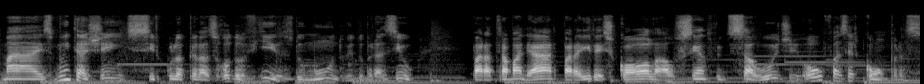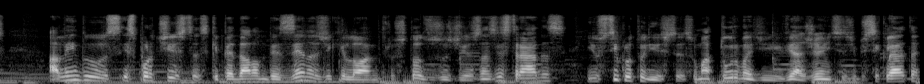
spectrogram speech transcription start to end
mas muita gente circula pelas rodovias do mundo e do Brasil para trabalhar, para ir à escola, ao centro de saúde ou fazer compras. Além dos esportistas que pedalam dezenas de quilômetros todos os dias nas estradas e os cicloturistas, uma turma de viajantes de bicicleta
